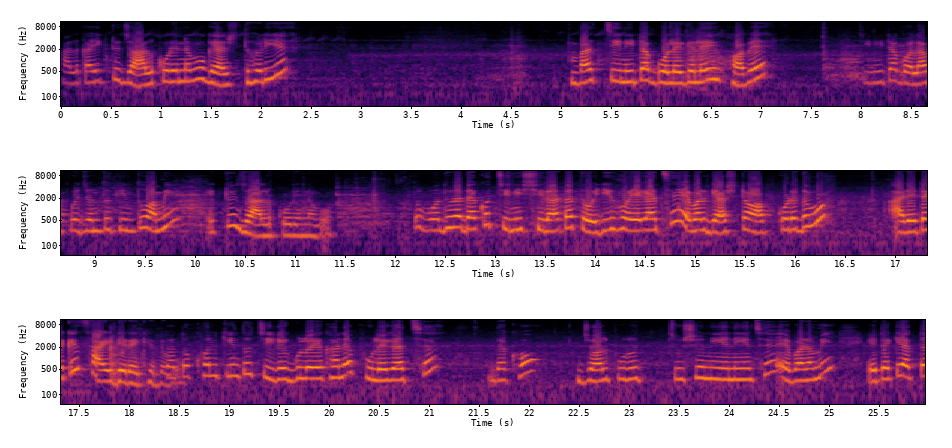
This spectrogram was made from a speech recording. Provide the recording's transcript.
হালকা একটু জাল করে নেব গ্যাস ধরিয়ে। বা চিনিটা গলে গেলেই হবে। চিনিটা গলা পর্যন্ত কিন্তু আমি একটু জাল করে নেব। তো বন্ধুরা, দেখো, চিনির শিরাটা তৈরি হয়ে গেছে। এবার গ্যাসটা অফ করে দেবো আর এটাকে সাইডে রেখে দেবো। ততক্ষণ কিন্তু চিড়েগুলো এখানে ফুলে গেছে। দেখো জল পুরো চুষে নিয়ে নিয়েছে। এবার আমি এটাকে একটা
